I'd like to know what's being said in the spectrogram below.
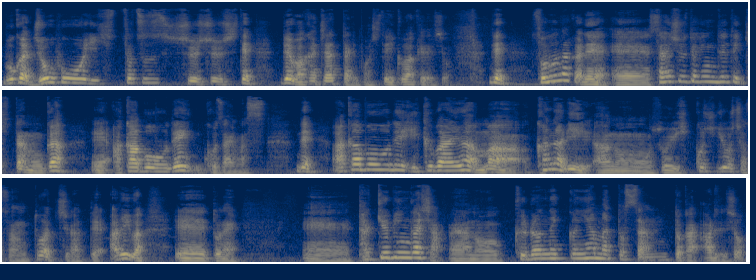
僕は情報を一つずつ収集して、で、分かち合ったりもしていくわけですよ。で、その中で、えー、最終的に出てきたのが、えー、赤棒でございます。で、赤棒で行く場合は、まあ、かなり、あの、そういう引っ越し業者さんとは違って、あるいは、え、っとね、えー、宅急便会社、あの、黒猫ヤマトさんとかあるでしょ？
